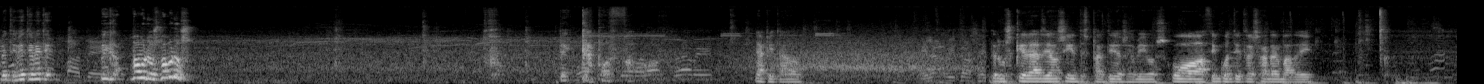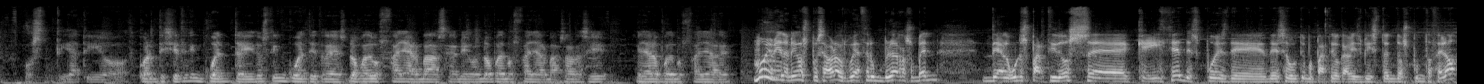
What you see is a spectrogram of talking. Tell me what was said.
Vete, vete, vete. Venga, vámonos, vámonos. Por favor. Ya ha pitado. Tenemos que dar ya los siguientes partidos, amigos. O a 53 gana el Madrid. Hostia, tío. 47, 52, 53. No podemos fallar más, eh, amigos. No podemos fallar más. Ahora sí, ya no podemos fallar, eh. Muy bien, amigos. Pues ahora os voy a hacer un breve resumen de algunos partidos eh, que hice después de, de ese último partido que habéis visto en 2.0.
